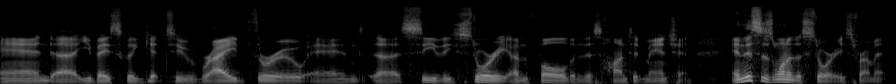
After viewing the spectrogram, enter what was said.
and uh, you basically get to ride through and uh, see the story unfold of this haunted mansion. And this is one of the stories from it.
